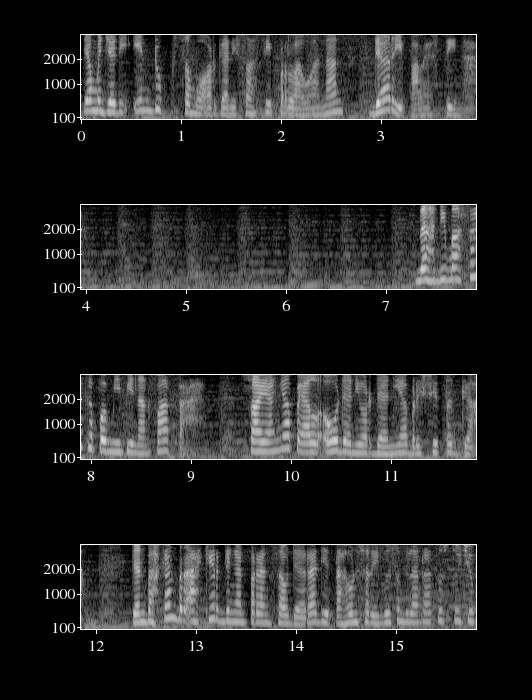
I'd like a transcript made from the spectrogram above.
yang menjadi induk semua organisasi perlawanan dari Palestina. Nah, di masa kepemimpinan Fatah, sayangnya PLO dan Yordania bersih tegang dan bahkan berakhir dengan perang saudara di tahun 1970.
